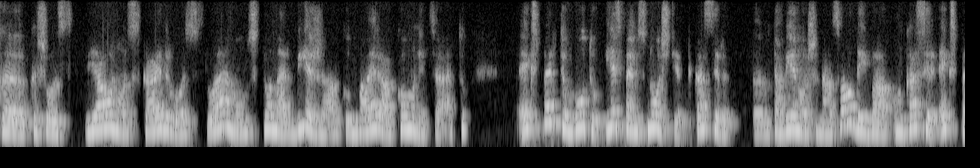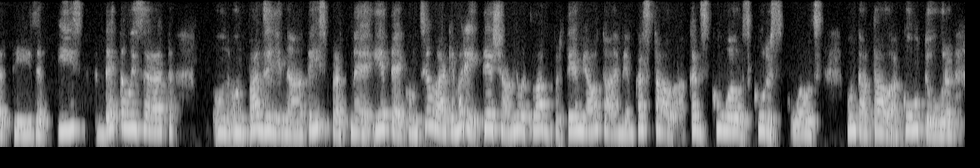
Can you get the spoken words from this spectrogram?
ka, ka šos jaunos skaidros lēmumus tomēr biežāk un vairāk komunicētu eksperti un būtu iespējams nošķirt, kas ir tā vienošanās valdībā un kas ir ekspertīze īsti detalizēta un, un padziļināta izpratne ieteikumu cilvēkiem arī tiešām ļoti labi par tiem jautājumiem, kas tālāk, kad skolas, kuras skolas un tā tālāk kultūra. Uh,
